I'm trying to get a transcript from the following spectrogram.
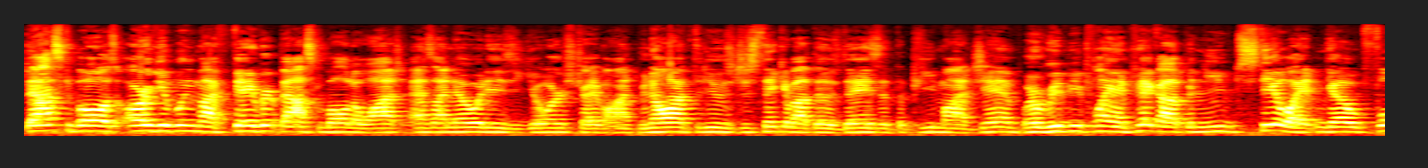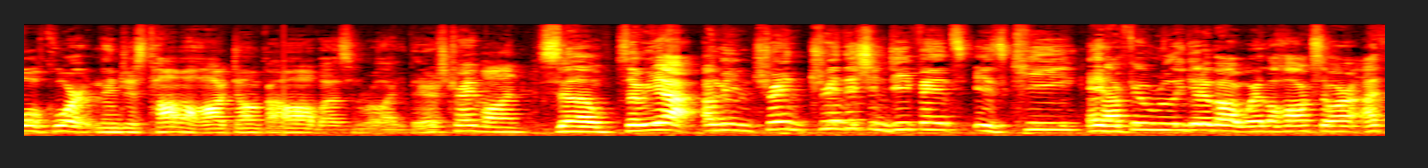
basketball is arguably my favorite basketball to watch, as I know it is yours, Trayvon. I mean, all I have to do is just think about those days at the Piedmont gym where we'd be playing pickup and you'd steal it and go full court and then just tomahawk dunk on all of us. And we're like, there's Trayvon. So, so yeah, I mean, tra- transition defense is key. And I feel really good about where the Hawks are. I,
